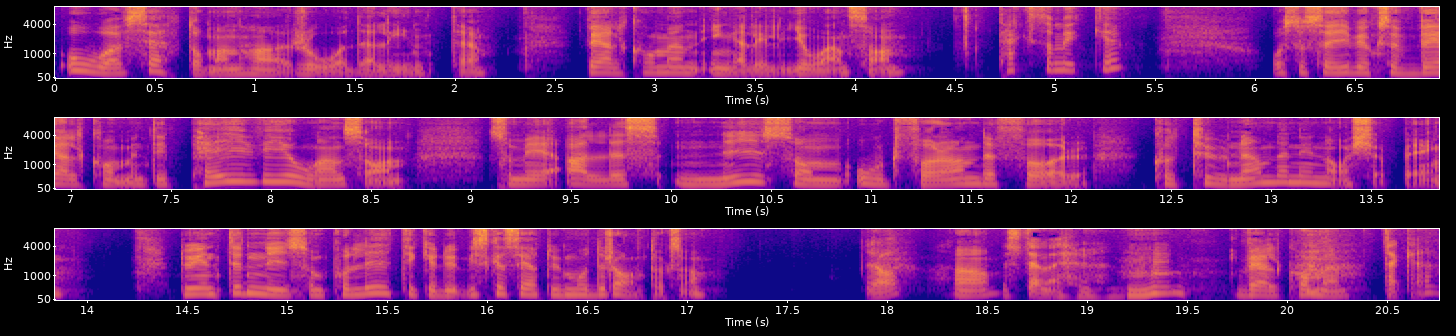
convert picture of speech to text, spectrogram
oavsett om man har råd eller inte. Välkommen Inga-Lill Johansson. Tack så mycket. Och så säger vi också välkommen till Päivi Johansson som är alldeles ny som ordförande för kulturnämnden i Norrköping. Du är inte ny som politiker, vi ska säga att du är moderat också. Ja, ja. det stämmer. Mm. Välkommen. Tackar.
